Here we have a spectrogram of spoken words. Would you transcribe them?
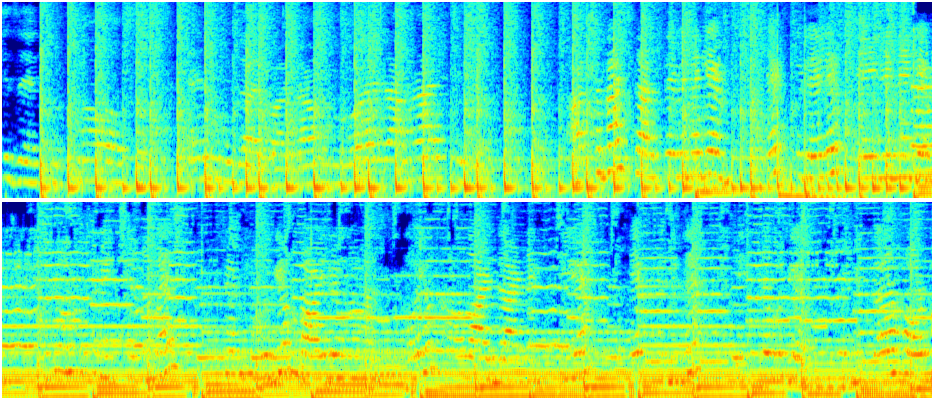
herkese kutlu olsun. En güzel bayram bayram herkese. Arkadaşlar sevinelim. Hep gülelim, eğlenelim. Çünkü biçimimiz, çünkü bugün bayramımız. Oyun Halay Dernekçiği. Hepsi bizim işte bugün. Çocuklara hor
